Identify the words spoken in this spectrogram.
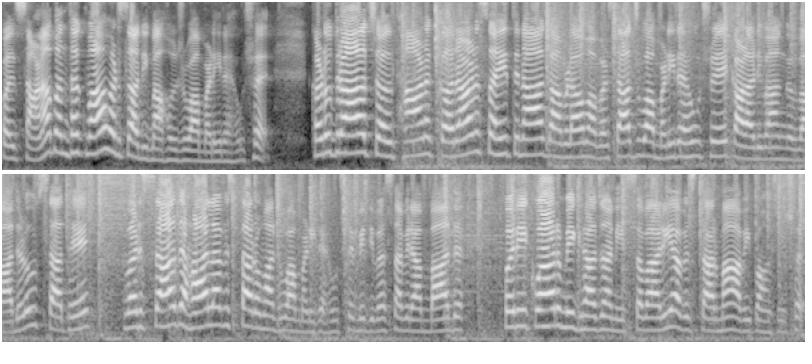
પલસાણા પંથકમાં વરસાદી માહોલ જોવા મળી રહ્યો છે. કડોદરા, ચલથાણ, કરણ સહિતના ગામડાઓમાં વરસાદ જોવા મળી રહ્યો છે. કાળા ડિવાંગ વાદળો સાથે વરસાદ હાલ આ વિસ્તારોમાં જોવા મળી રહ્યો છે. બે દિવસના વિરામ બાદ ફરી એકવાર મેઘરાજાની સવારી આ વિસ્તારમાં આવી પહોંચી છે.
